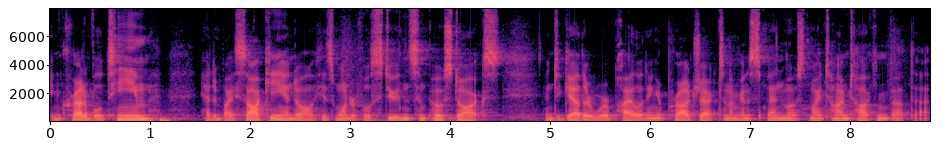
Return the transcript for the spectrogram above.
incredible team headed by Tsachy and all his wonderful students and postdocs. And together we're piloting a project, and I'm going to spend most of my time talking about that.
